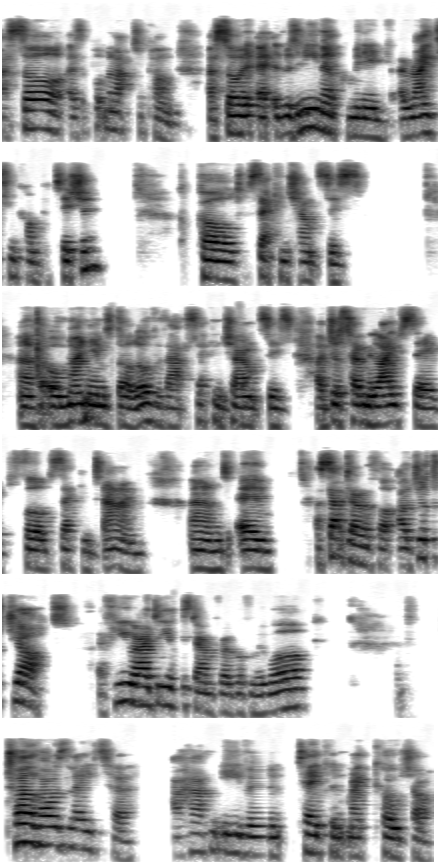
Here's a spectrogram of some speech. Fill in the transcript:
I saw, as I put my laptop on, I saw uh, there was an email coming in, a writing competition called Second Chances. And I thought, oh, my name's all over that, Second Chances. I just had my life saved for the second time. And um, I sat down and thought, I'll just jot a few ideas down for a go for my walk. 12 hours later, I hadn't even taken my coat off,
